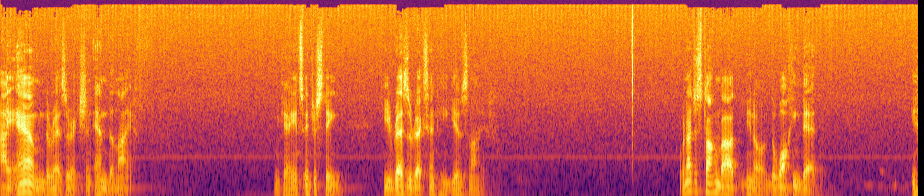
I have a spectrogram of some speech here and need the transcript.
I am the resurrection and the life. Okay? It's interesting. He resurrects and he gives life. We're not just talking about, you know, the walking dead. You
